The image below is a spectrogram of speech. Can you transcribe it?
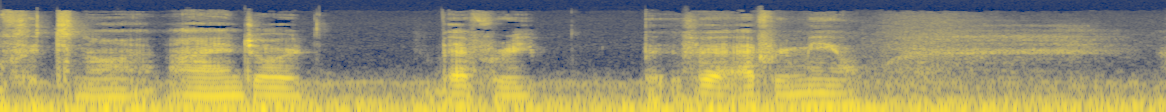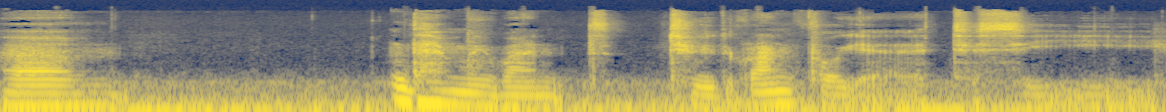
Lovely tonight. I enjoyed every every meal. Um, then we went to the Grand Foyer to see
